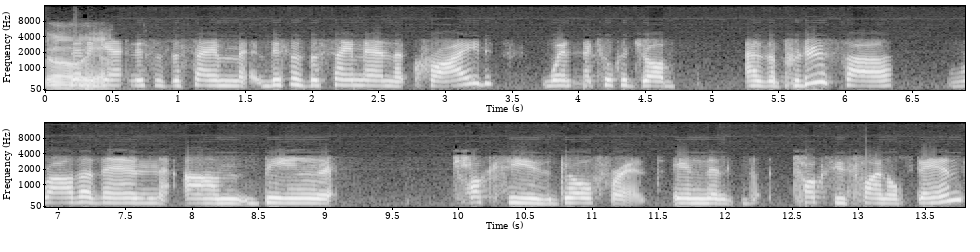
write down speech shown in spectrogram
Oh then yeah. again, this is the same. This is the same man that cried when I took a job as a producer, rather than um, being Toxie's girlfriend in the Toxie's Final Stand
